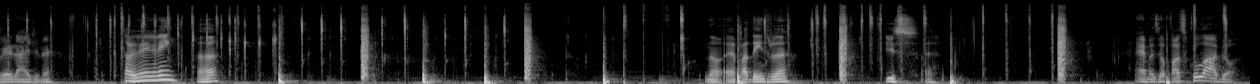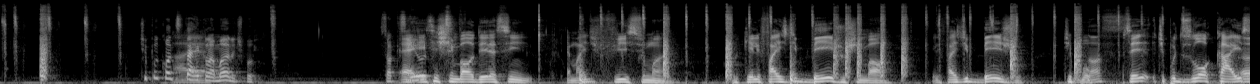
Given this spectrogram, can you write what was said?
verdade, né? Sabe, vem, vem, vem. Aham. Não, é pra dentro, né? Isso. É, mas eu faço com o lábio, ó. Tipo quando você Ah, tá é. reclamando, tipo. Só que É, o- esse chimbal dele, assim, é mais difícil, mano. Porque ele faz de beijo o chimbal. Ele faz de beijo. Tipo, Nossa. pra você, tipo, deslocar isso,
